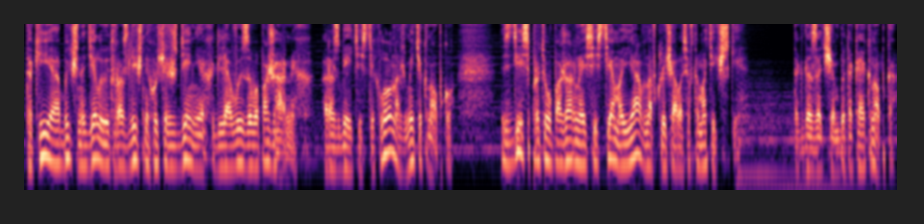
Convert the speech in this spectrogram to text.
Такие обычно делают в различных учреждениях для вызова пожарных. Разбейте стекло, нажмите кнопку. Здесь противопожарная система явно включалась автоматически. Тогда зачем бы такая кнопка?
